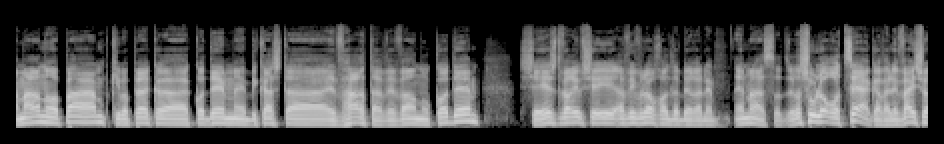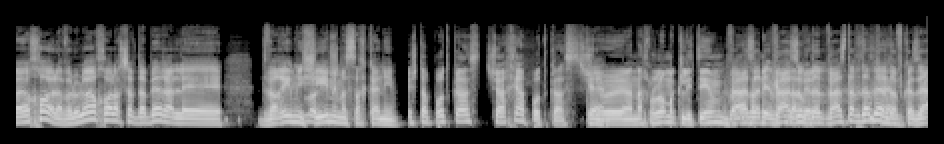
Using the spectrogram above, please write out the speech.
אמרנו הפעם, כי בפרק הקודם אה, ביקשת, הבהרת והבהרנו קודם, שיש דברים שאביב לא יכול לדבר עליהם, אין מה לעשות. זה לא שהוא לא רוצה, אגב, הלוואי שהוא היה יכול, אבל הוא לא יכול עכשיו לדבר על אה, דברים אישיים יש- עם השחקנים. יש את הפודקאסט שאחרי הפודקאסט, כן. שאנחנו לא מקליטים, ואז, אני, אני כן ואז, הוא, מדבר. ואז אתה מדבר כן. דווקא, זה,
